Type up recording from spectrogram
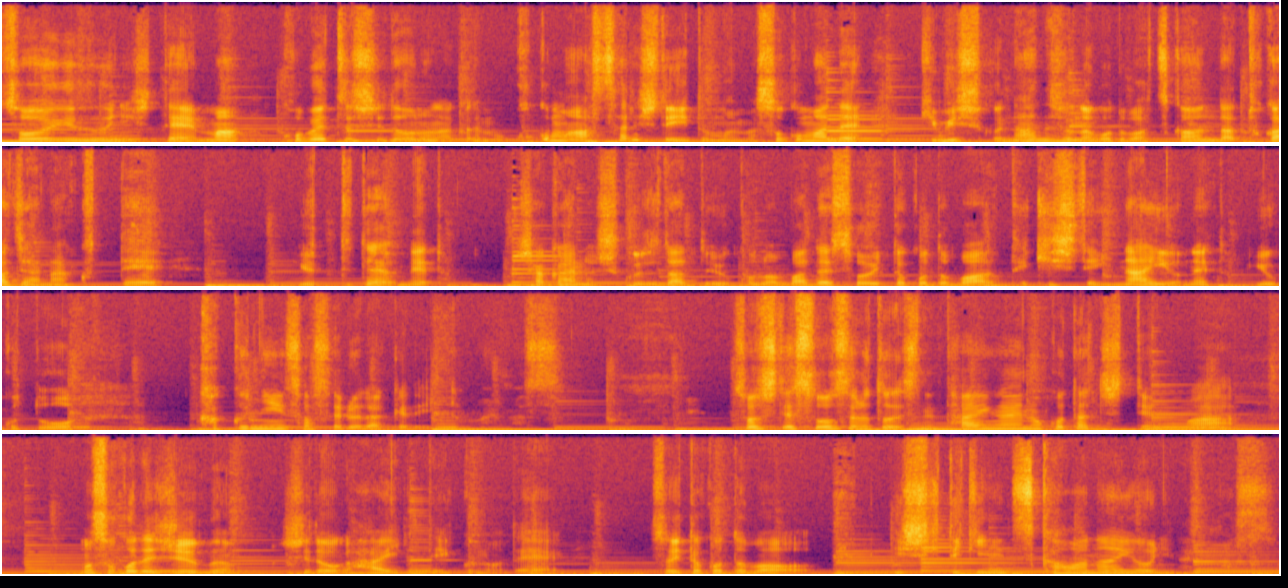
そういうふうにして、まあ、個別指導の中でも、ここもあっさりしていいと思います。そこまで厳しく、なんでそんな言葉使うんだとかじゃなくて、言ってたよねと。社会の縮図だというこの場でそういった言葉は適していないよねということを確認させるだけでいいと思います。そしてそうするとですね、大概の子たちっていうのは、もうそこで十分指導が入っていくので、そういった言葉を意識的に使わないようになります。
